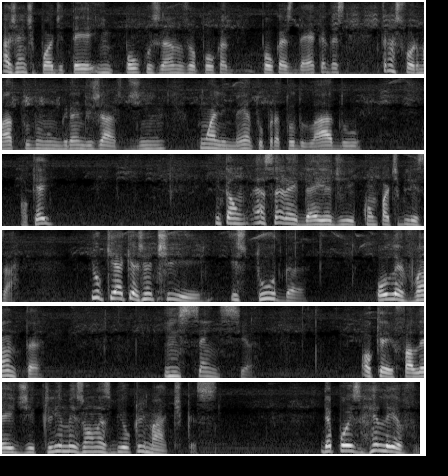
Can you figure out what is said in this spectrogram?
a gente pode ter em poucos anos ou pouca, poucas décadas, transformar tudo num grande jardim, com alimento para todo lado, ok? Então, essa era a ideia de compatibilizar. E o que é que a gente estuda ou levanta em ciência? Ok, falei de clima e zonas bioclimáticas. Depois, relevo.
